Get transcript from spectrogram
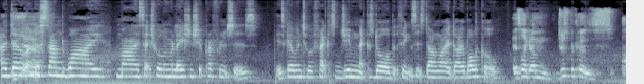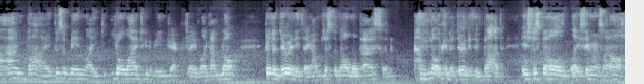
I don't Yeah. understand why my sexual and relationship preferences is going to affect Jim next door that thinks it's downright diabolical. It's like um, just because I'm bi doesn't mean like your life's gonna be in jeopardy. Like I'm not gonna do anything. I'm just a normal person. I'm not gonna do anything bad. It's just the whole like where it's like, oh,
